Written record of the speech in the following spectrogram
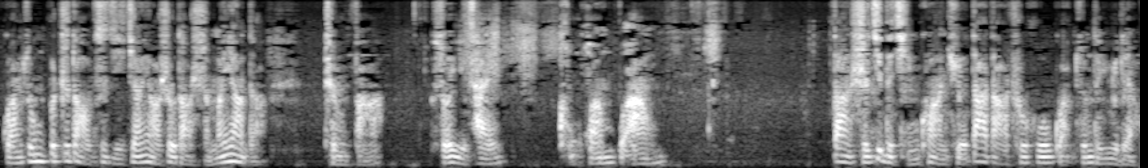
管仲不知道自己将要受到什么样的惩罚，所以才恐慌不安。但实际的情况却大大出乎管仲的预料。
